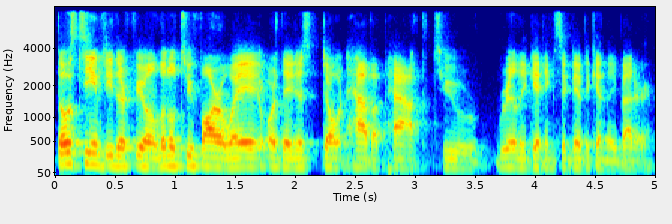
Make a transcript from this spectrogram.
those teams either feel a little too far away or they just don't have a path to really getting significantly better.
